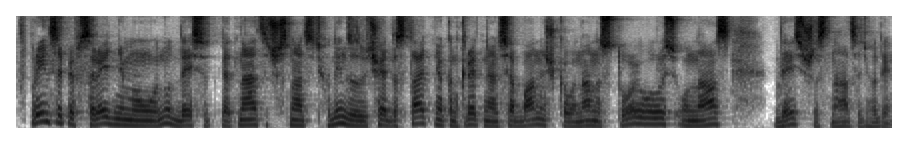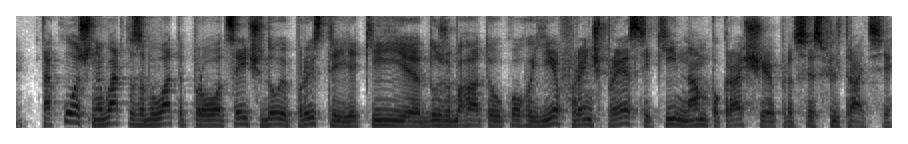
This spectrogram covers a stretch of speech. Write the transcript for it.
В принципі, в середньому ну, десь от 15-16 годин зазвичай достатньо. Конкретно ця баночка вона настоювалась у нас десь 16 годин. Також не варто забувати про цей чудовий пристрій, який дуже багато у кого є, French Press, який нам покращує процес фільтрації.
